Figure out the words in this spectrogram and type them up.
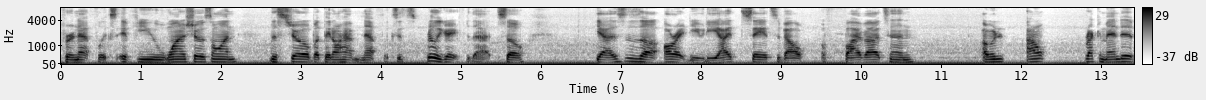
for Netflix if you want to show someone this show but they don't have Netflix. It's really great for that. So yeah, this is a alright DVD. I'd say it's about a five out of ten. I wouldn't. I don't recommend it,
